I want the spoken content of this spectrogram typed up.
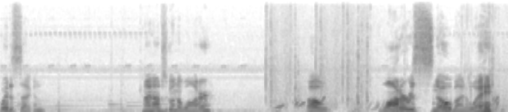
Wait a second. Can I not just go into water? Oh. Water is snow, by the way.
